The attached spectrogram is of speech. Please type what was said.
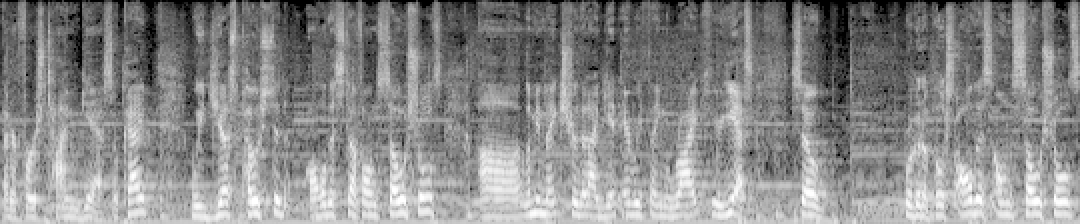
that are first time guests, okay? We just posted all this stuff on socials. Uh, let me make sure that I get everything right here. Yes, so we're going to post all this on socials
